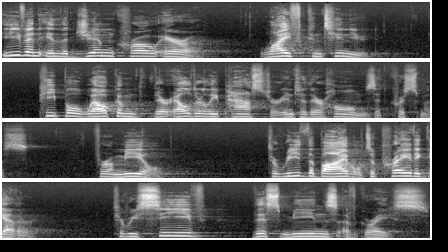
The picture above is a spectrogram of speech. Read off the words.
Even in the Jim Crow era, life continued. People welcomed their elderly pastor into their homes at Christmas for a meal, to read the Bible, to pray together, to receive this means of grace.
